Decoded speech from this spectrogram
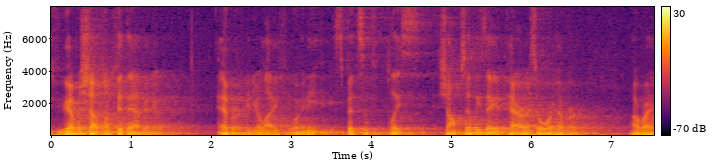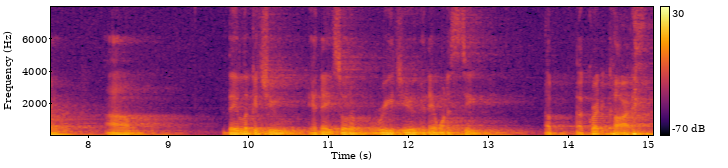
If you ever shopped on Fifth Avenue, ever in your life, or any expensive place, Champs-Elysees in Paris or wherever, all right, um, they look at you and they sort of read you and they want to see a, a credit card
